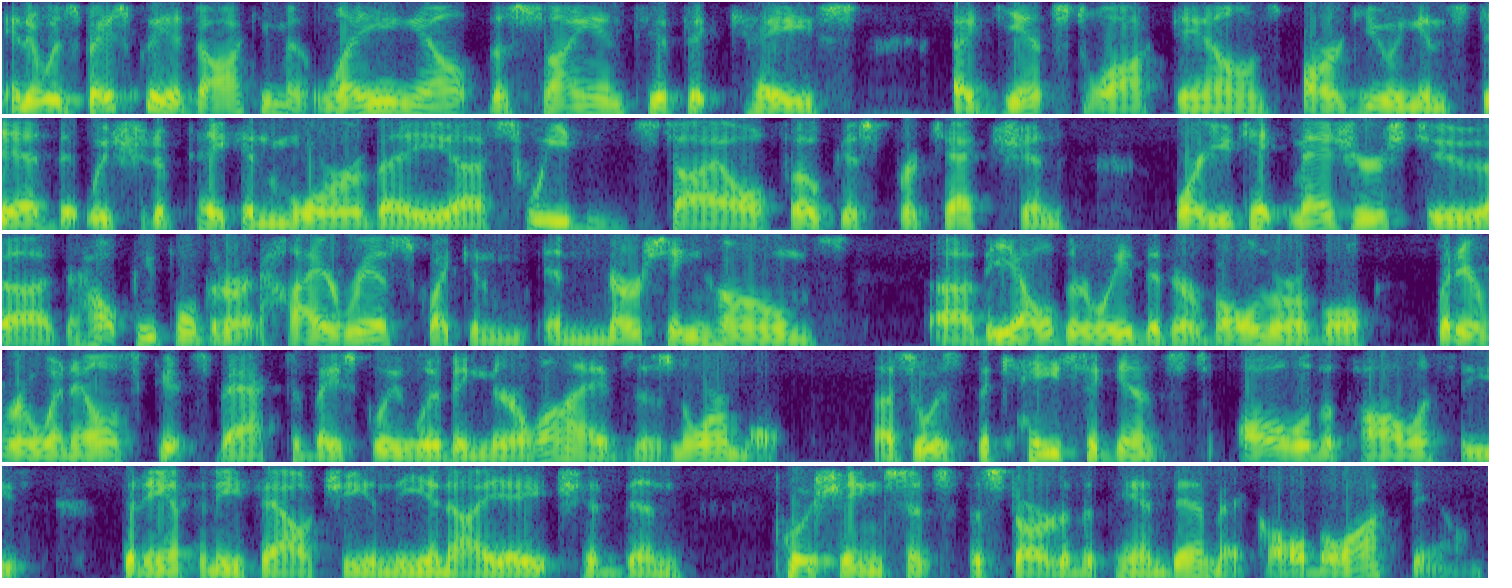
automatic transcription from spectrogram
And it was basically a document laying out the scientific case against lockdowns, arguing instead that we should have taken more of a uh, Sweden style focused protection where you take measures to, uh, to help people that are at high risk, like in, in nursing homes, uh, the elderly that are vulnerable, but everyone else gets back to basically living their lives as normal. Uh, so it's the case against all of the policies that Anthony Fauci and the NIH had been pushing since the start of the pandemic, all the lockdowns.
